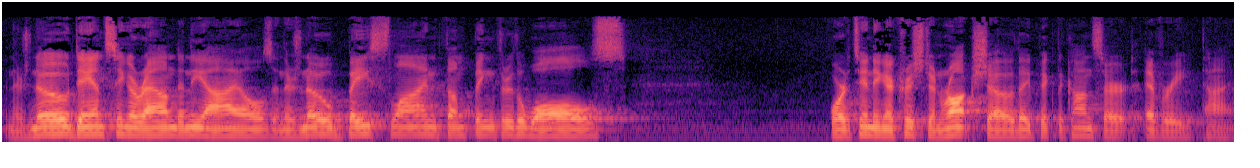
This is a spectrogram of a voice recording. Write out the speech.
and there's no dancing around in the aisles, and there's no bass line thumping through the walls, or attending a Christian rock show, they pick the concert every time.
